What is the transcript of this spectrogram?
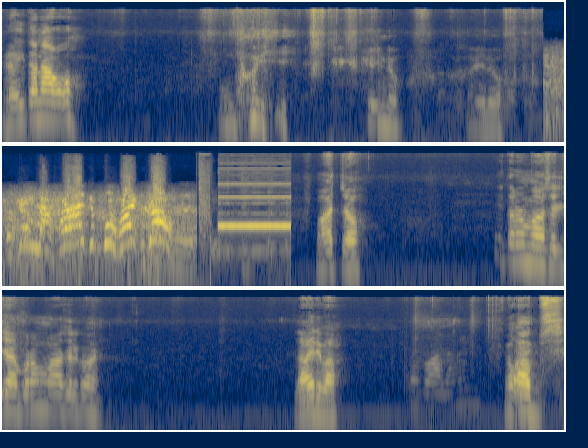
Nakita na ako. Unggoy. Ayun o. Ayun o. Macho. Ito ng muscle dyan. Parang muscle ko eh. Laki di ba? Yung abs.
